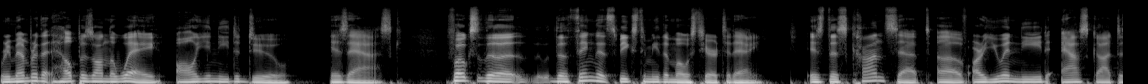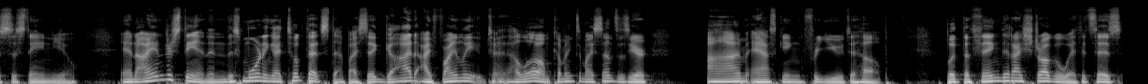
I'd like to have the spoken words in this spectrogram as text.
remember that help is on the way. All you need to do is ask. Folks, the the thing that speaks to me the most here today is this concept of are you in need? Ask God to sustain you. And I understand. And this morning I took that step. I said, God, I finally, hello, I'm coming to my senses here. I'm asking for you to help. But the thing that I struggle with, it says,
